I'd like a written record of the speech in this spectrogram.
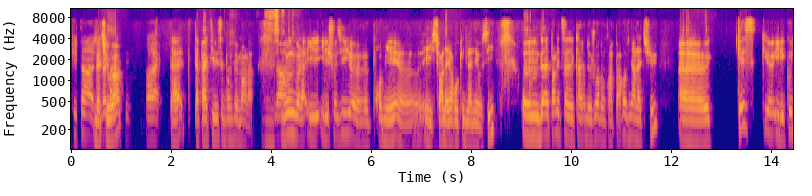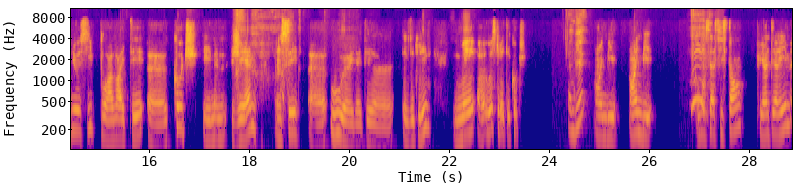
Putain, j'ai Bah, tu vois. Ouais. T'as pas activé cette banque mémoire là. mais Non. Donc voilà, il, il est choisi euh, premier euh, et il sera d'ailleurs rookie de l'année aussi. On a parlé de sa carrière de joueur, donc on va pas revenir là-dessus. Euh, Qu'est-ce qu'il est connu aussi pour avoir été euh, coach et même GM. On sait euh, où euh, il a été euh, exécutif, mais euh, où est-ce qu'il a été coach? NBA en NBA. En NBA. Commencé assistant, puis intérim,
